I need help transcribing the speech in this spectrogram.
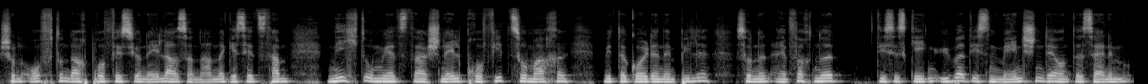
schon oft und auch professionell auseinandergesetzt haben, nicht um jetzt da schnell Profit zu machen mit der goldenen Pille, sondern einfach nur dieses Gegenüber, diesen Menschen, der unter seinem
